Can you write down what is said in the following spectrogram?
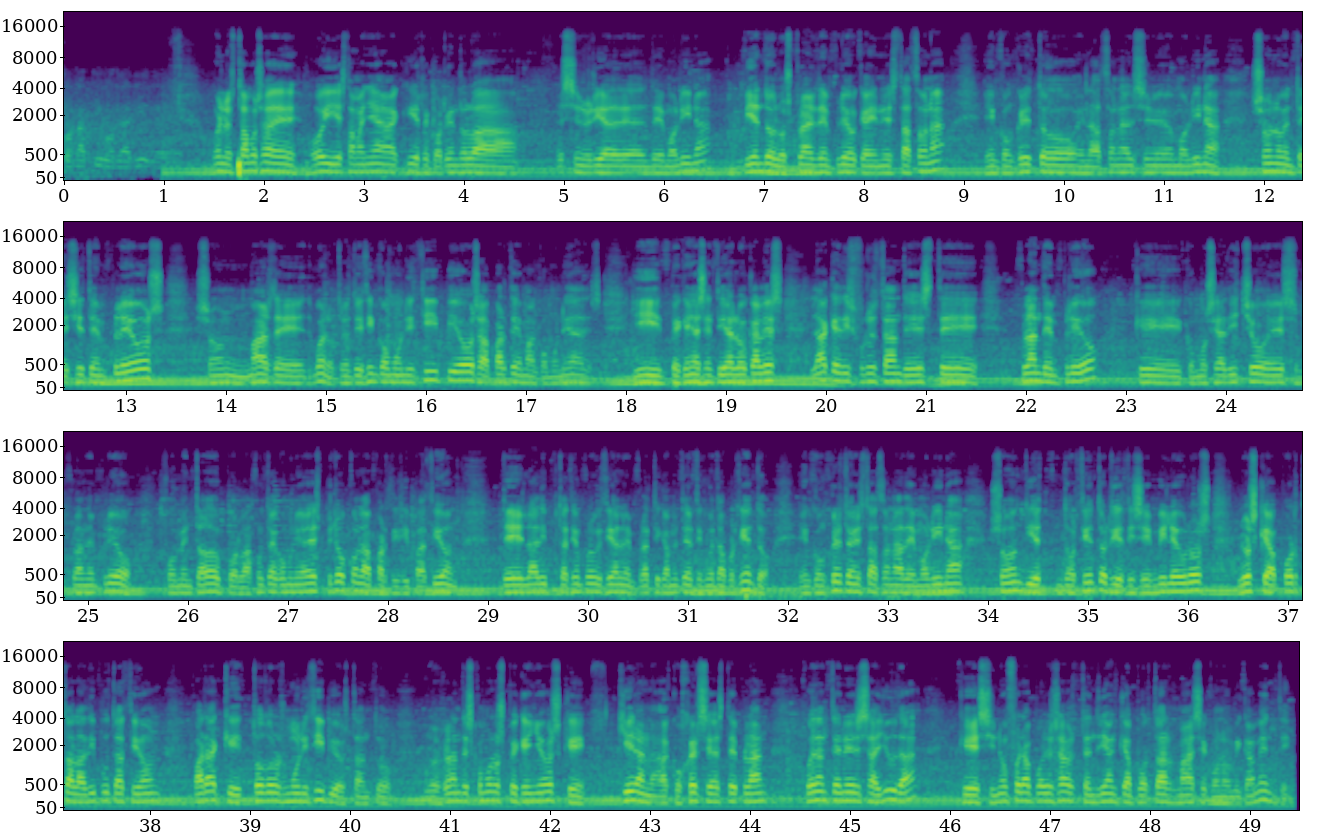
educativos de allí? Bueno, estamos eh, hoy, esta mañana, aquí recorriendo la, señoría de, Molina, viendo los planes de empleo que hay en esta zona. En concreto, en la zona del señor de Molina son 97 empleos, son más de bueno, 35 municipios, aparte de mancomunidades y pequeñas entidades locales, la que disfrutan de este plan de empleo que, como se ha dicho, es un plan de empleo fomentado por la Junta de Comunidades, pero con la participación de la Diputación Provincial en prácticamente el 50%. En concreto, en esta zona de Molina son 216.000 euros los que aporta la Diputación para que todos los municipios, tanto los grandes como los pequeños, que quieran acogerse a este plan, puedan tener esa ayuda que si no fuera por eso tendrían que aportar más económicamente.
